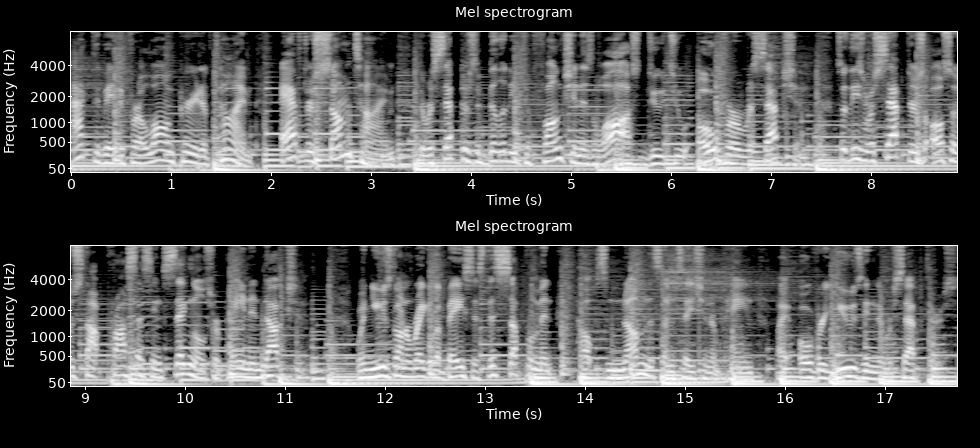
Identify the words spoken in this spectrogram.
activated for a long period of time. After some time, the receptor's ability to function is lost due to over reception. So these receptors also stop processing signals for pain induction. When used on a regular basis, this supplement helps numb the sensation of pain by overusing the receptors.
